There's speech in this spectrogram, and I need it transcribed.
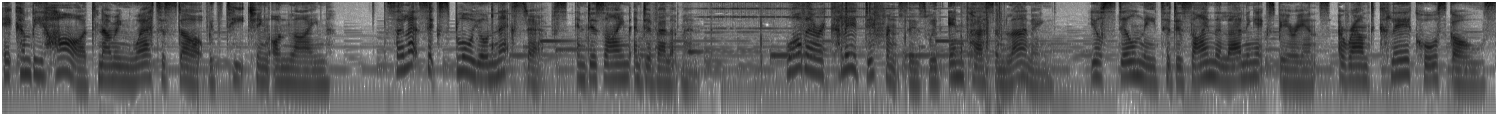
It can be hard knowing where to start with teaching online. So let's explore your next steps in design and development. While there are clear differences with in-person learning, you'll still need to design the learning experience around clear course goals,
